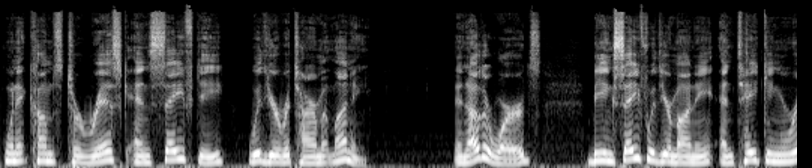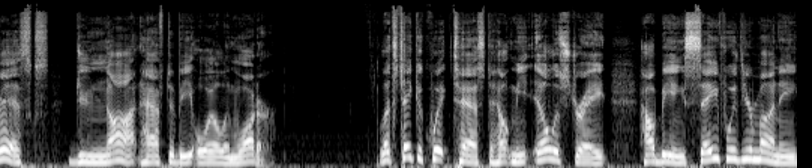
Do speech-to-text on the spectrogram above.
when it comes to risk and safety with your retirement money? In other words, being safe with your money and taking risks do not have to be oil and water. Let's take a quick test to help me illustrate how being safe with your money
